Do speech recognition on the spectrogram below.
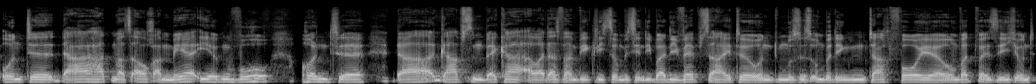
und äh, da hatten wir es auch am Meer irgendwo und äh, da gab es einen Bäcker, aber das war wirklich so ein bisschen über die Webseite und muss es unbedingt einen Tag vorher und was weiß ich und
